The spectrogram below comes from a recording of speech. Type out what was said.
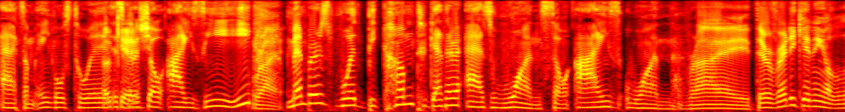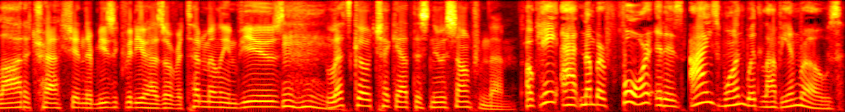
add some angles to it. It's going to show IZ. Right. Members would become together as one. So eyes one. Right. They're already getting a lot of traction. Their music video has over 10 million views. Mm-hmm. Let's go check out this newest song from them. Okay, at number four, it is IZ*ONE with La Vie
